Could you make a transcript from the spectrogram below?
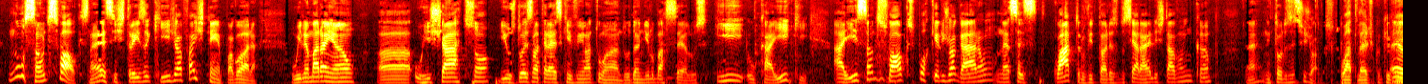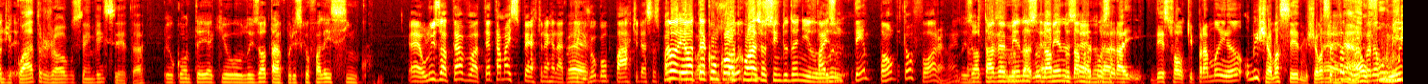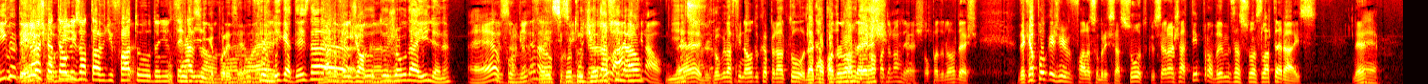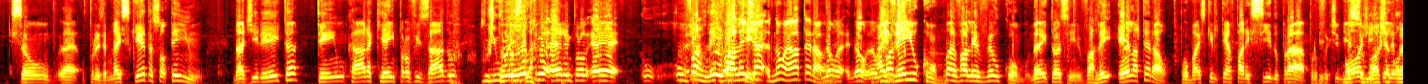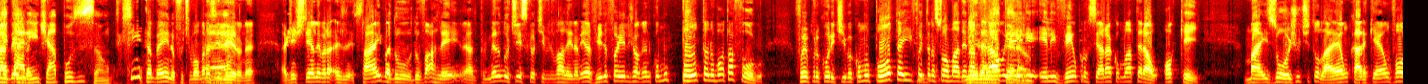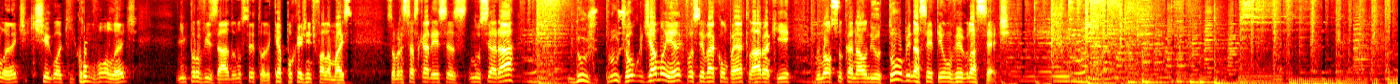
não são desfalques, né? Esses três aqui já faz tempo. Agora, o William Maranhão, ah, o Richardson e os dois laterais que vinham atuando, o Danilo Barcelos e o Kaique, aí são desfalques porque eles jogaram nessas quatro vitórias do Ceará, eles estavam em campo, né? Em todos esses jogos. O Atlético que É, vem eu- de quatro jogos sem vencer, tá? Eu contei aqui o Luiz Otávio, por isso que eu falei cinco. É, o Luiz Otávio até tá mais perto, né, Renato? Porque É. ele jogou parte dessas Não, partidas. eu até Agora, concordo com o raciocínio do Danilo. Faz um tempão que estão fora, né? Luiz Então, Otávio é Não menos. dá, não é dá, menos não dá é, pra não dá. considerar desfalque pra amanhã o Michel Macedo. Michel Macedo É. tá Não, jogando há o Formiga muito tempo. Eu acho que até o. Luiz Otávio, de fato, o Danilo O tem Formiga, razão. por não- exemplo. não O é- Formiga desde a, não vem do- jogando, do, né? jogo da ilha, né? É, o Exatamente. Formiga Foi não. esse contra o dia na final. É, no jogo da final do campeonato da, Da Copa, do Nordeste. Copa do Nordeste. É, Copa do Nordeste. Daqui a pouco a gente fala sobre esse assunto, que o Ceará já tem problemas nas suas laterais, né? É. Que são, é, por exemplo, na esquerda só tem um. Na direita tem um cara que é improvisado Os e o dois lá. outro era impro... é, o, o Varley. O Varley ok. já não é lateral. Não, né? é- não, é o Mas Varley- veio como? Mas Varley veio como, né? Então, assim, o Varley é lateral. Por mais que ele tenha aparecido para o futebol, a Isso gente mostra como é dele... carente a posição. Sim, também, no futebol brasileiro, É. né? A gente tem a lembrar, saiba do, do Varley, a primeira notícia que eu tive do Varley na minha vida foi ele jogando como ponta no Botafogo. Foi pro Curitiba como ponta e foi transformado em lateral, e lateral. aí ele, ele veio pro Ceará como lateral. Ok. Mas hoje o titular é um cara que é um volante, que chegou aqui como volante, improvisado no setor. Daqui a pouco a gente fala mais sobre essas carências no Ceará, do, pro jogo de amanhã, que você vai acompanhar, claro, aqui no nosso canal no YouTube, na CT 1,7.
